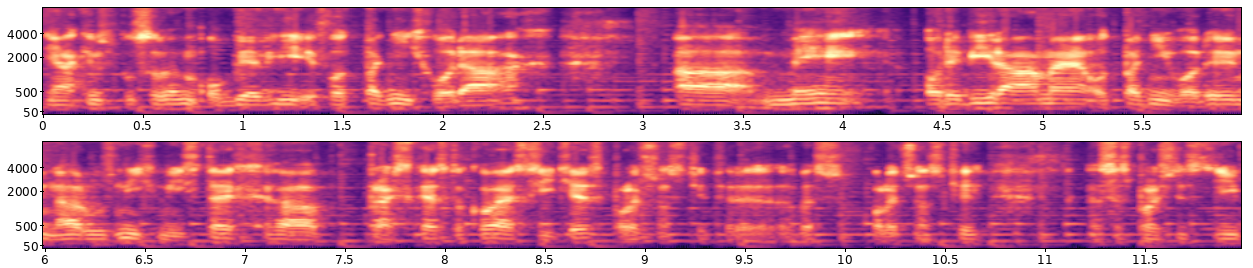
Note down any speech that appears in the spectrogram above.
nějakým způsobem objeví i v odpadních vodách. A my odebíráme odpadní vody na různých místech eh, Pražské stokové sítě společnosti, tedy ve společnosti se společností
